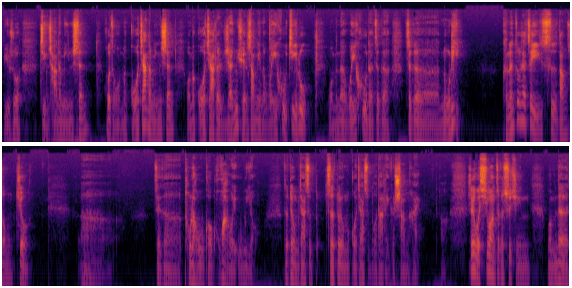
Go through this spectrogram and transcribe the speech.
比如说警察的名声，或者我们国家的名声，我们国家的人权上面的维护记录，我们的维护的这个这个努力，可能都在这一次当中就。呃，这个徒劳无功，化为乌有，这对我们家是多，这对我们国家是多大的一个伤害啊！所以我希望这个事情，我们的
